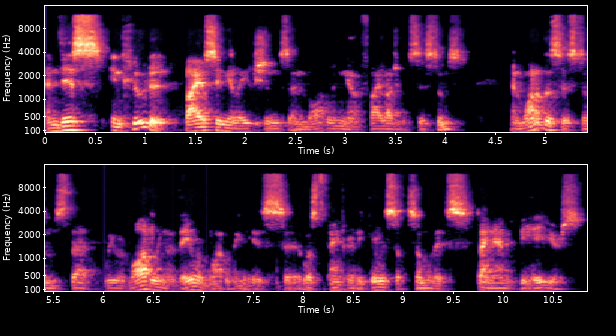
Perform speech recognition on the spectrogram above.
And this included biosimulations and modeling of biological systems. And one of the systems that we were modeling, or they were modeling, is uh, was the pancreatic beta cell, some of its dynamic behaviors.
